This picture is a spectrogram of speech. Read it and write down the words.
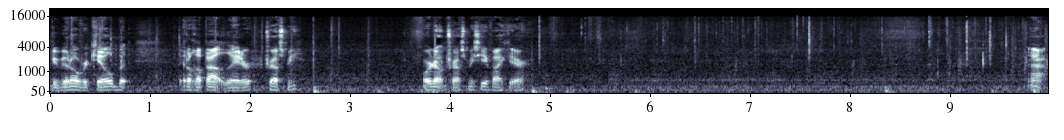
be a bit overkill, but it'll help out later. Trust me. Or don't trust me, see if I care. Ah,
